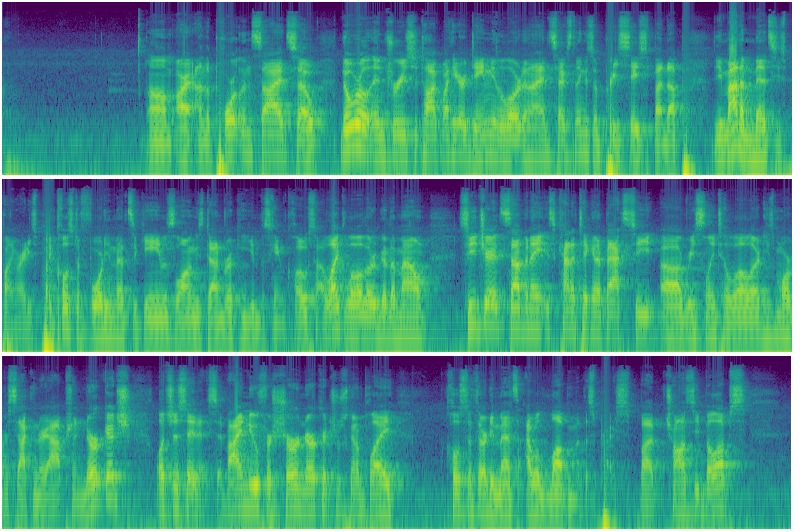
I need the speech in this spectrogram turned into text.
Um, all right, on the Portland side, so no real injuries to talk about here. Damian Lillard at 9 6. I think it's a pretty safe spend up. The amount of minutes he's playing, right? He's playing close to 40 minutes a game as long as Denver can keep this game close. I like Lillard a good amount. CJ at 7 8 is kind of taking a back seat uh, recently to Lillard. He's more of a secondary option. Nurkic, let's just say this. If I knew for sure Nurkic was going to play close to 30 minutes, I would love him at this price. But Chauncey Billups,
